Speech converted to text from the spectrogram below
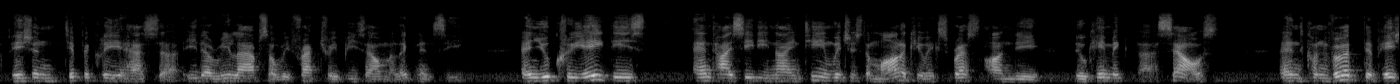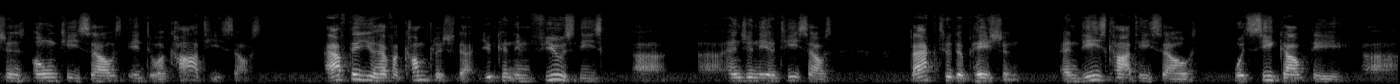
a patient typically has uh, either relapse or refractory B cell malignancy. And you create these anti CD19, which is the molecule expressed on the leukemic uh, cells, and convert the patient's own T cells into a CAR T cells. After you have accomplished that, you can infuse these uh, uh, engineered T cells back to the patient, and these CAR T cells would seek out the uh,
